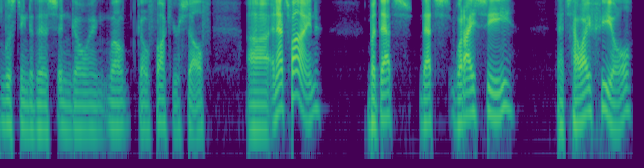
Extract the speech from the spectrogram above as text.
listening to this and going, "Well, go fuck yourself," uh, and that's fine. But that's that's what I see. That's how I feel.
